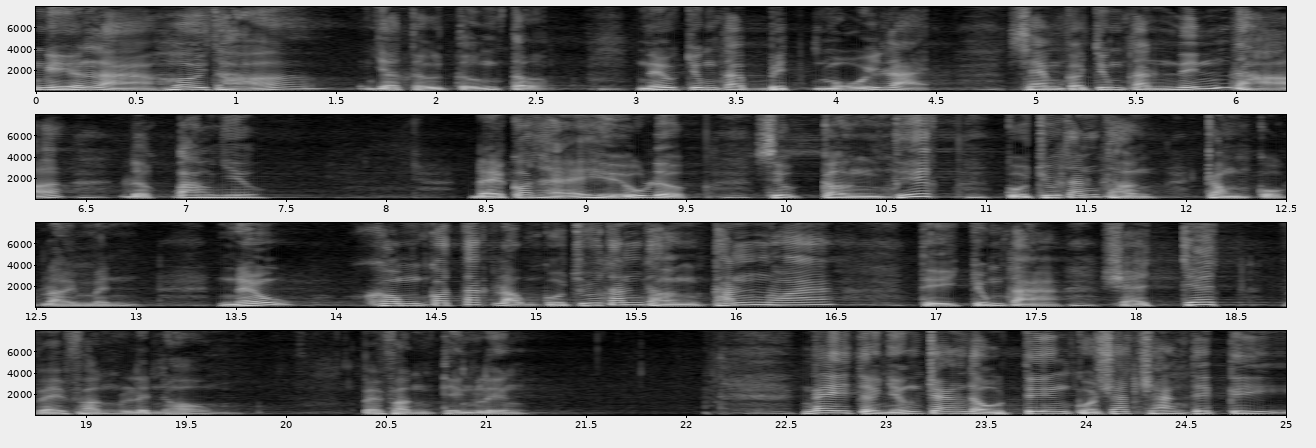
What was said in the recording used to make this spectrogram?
nghĩa là hơi thở. và tự tưởng tượng nếu chúng ta bịt mũi lại xem coi chúng ta nín thở được bao nhiêu để có thể hiểu được sự cần thiết của Chúa Thánh Thần trong cuộc đời mình. Nếu không có tác động của Chúa Thánh Thần thánh hóa thì chúng ta sẽ chết về phần linh hồn, về phần thiên liêng. Ngay từ những trang đầu tiên của sách sáng thế ký,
